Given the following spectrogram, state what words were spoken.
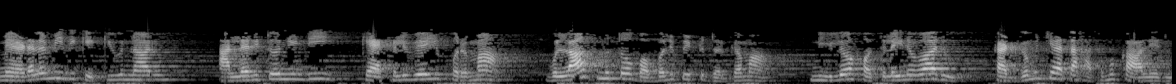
మేడల మీదికెక్కి ఉన్నారు? అల్లరితో నిండి కేకలు వేయు పురమా? ఉల్లాసముతో బొబ్బలు పెట్టు దుర్గమా? నీలో హతులైన వారు ఖడ్గము చేత హతము కాలేదు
